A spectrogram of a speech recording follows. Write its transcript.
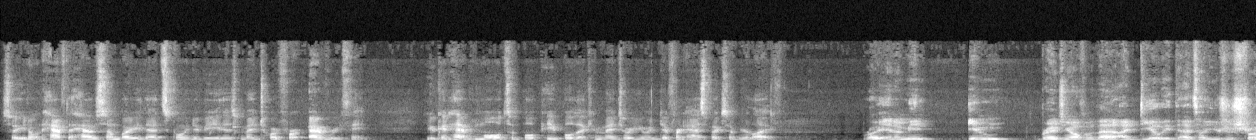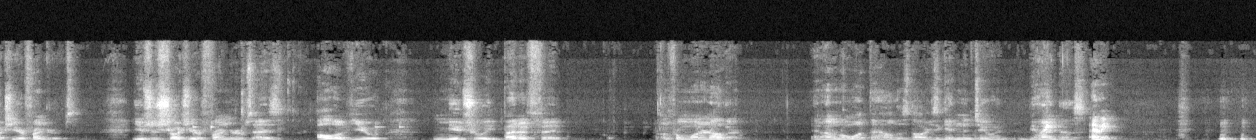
So you don't have to have somebody that's going to be this mentor for everything. You can have multiple people that can mentor you in different aspects of your life. Right, and I mean, even branching off of that, ideally, that's how you should structure your friend groups. You should structure your friend groups as all of you mutually benefit from one another. And I don't know what the hell this dog is getting into and behind us. Emmy.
